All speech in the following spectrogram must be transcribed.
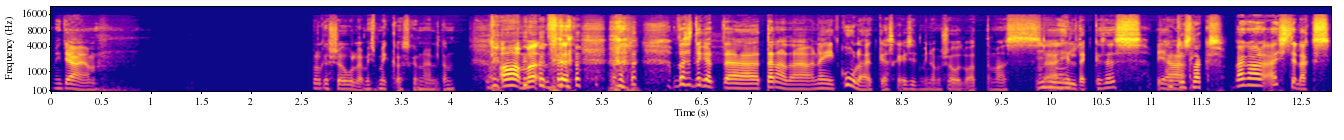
ma ei tea jah tulge show'le, mis ma ikka oskan öelda ah,. ma, ma tahtsin tegelikult äh, tänada neid kuulajaid, kes käisid minu show'd vaatamas mm -hmm. Heldekeses. kuidas läks? väga hästi läks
